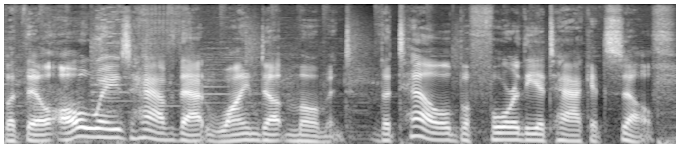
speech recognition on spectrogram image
But they'll always have that wind up moment, the tell before the attack itself.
